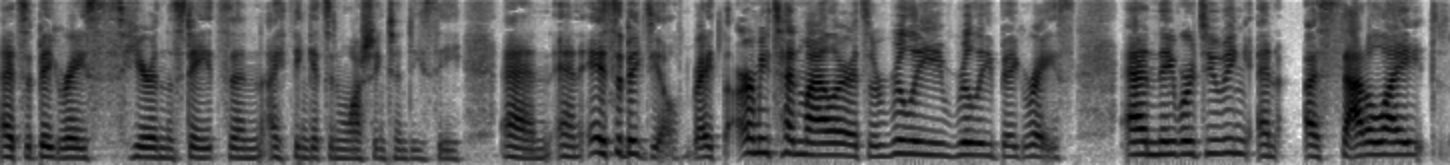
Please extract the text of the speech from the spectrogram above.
It's a big race here in the States, and I think it's in Washington, D.C. And, and it's a big deal, right? The Army 10 miler, it's a really, really big race. And they were doing an, a satellite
